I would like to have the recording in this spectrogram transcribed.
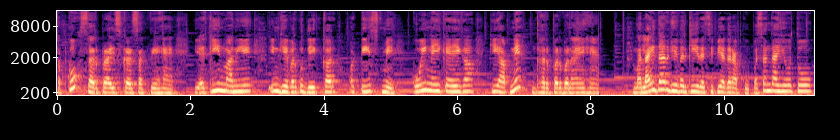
सबको सरप्राइज़ कर सकते हैं। यकीन मानिए, इन घेवर को देखकर और टेस्ट में कोई नहीं कहेगा कि आपने घर पर बनाए हैं। मलाईदार घेवर की रेसिपी अगर आपको पसंद आई हो तो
